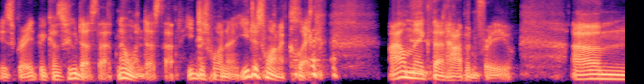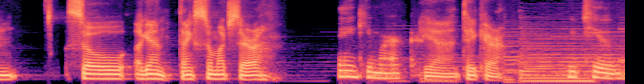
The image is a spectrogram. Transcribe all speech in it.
is great because who does that? No one does that. You just want to you just want to click. I'll make that happen for you. Um, so again, thanks so much, Sarah. Thank you, Mark. Yeah, take care. You too.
